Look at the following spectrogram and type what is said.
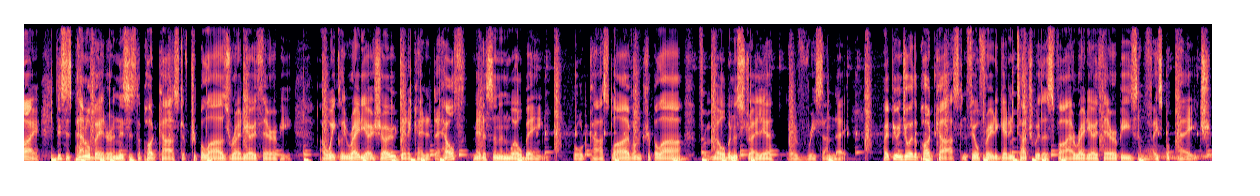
Hi, this is Panel Beater, and this is the podcast of Triple R's Radiotherapy, a weekly radio show dedicated to health, medicine, and well-being. Broadcast live on Triple R from Melbourne, Australia, every Sunday. Hope you enjoy the podcast and feel free to get in touch with us via Radiotherapy's Facebook page.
